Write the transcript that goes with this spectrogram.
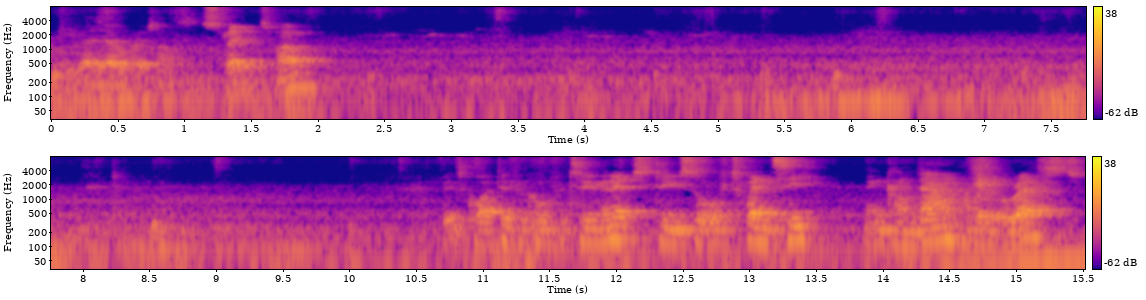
Keep those elbows nice straight as well. If it's quite difficult for two minutes, do sort of 20, then come down, have a little rest,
